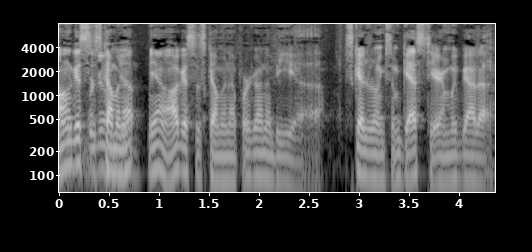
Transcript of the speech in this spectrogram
August is coming good. up. Yeah, August is coming up. We're going to be uh, scheduling some guests here, and we've got a,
